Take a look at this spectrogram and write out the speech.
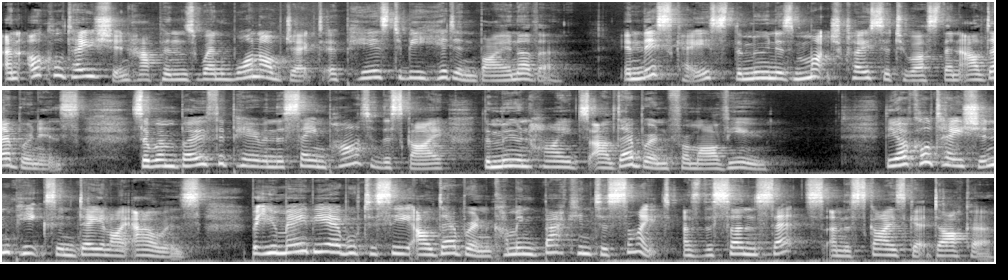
An occultation happens when one object appears to be hidden by another. In this case, the moon is much closer to us than Aldebaran is, so when both appear in the same part of the sky, the moon hides Aldebaran from our view. The occultation peaks in daylight hours, but you may be able to see Aldebaran coming back into sight as the sun sets and the skies get darker.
